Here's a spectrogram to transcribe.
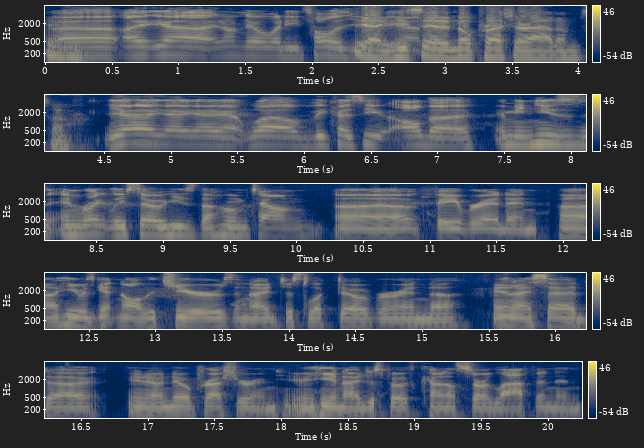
uh, I yeah, I don't know what he told you. Yeah, he yeah. said no pressure, Adam. So yeah, yeah, yeah, yeah. Well, because he all the, I mean, he's and rightly so. He's the hometown uh, favorite, and uh, he was getting all the cheers, and I just looked over and uh, and I said, uh, you know, no pressure. And he, he and I just both kind of started laughing. And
